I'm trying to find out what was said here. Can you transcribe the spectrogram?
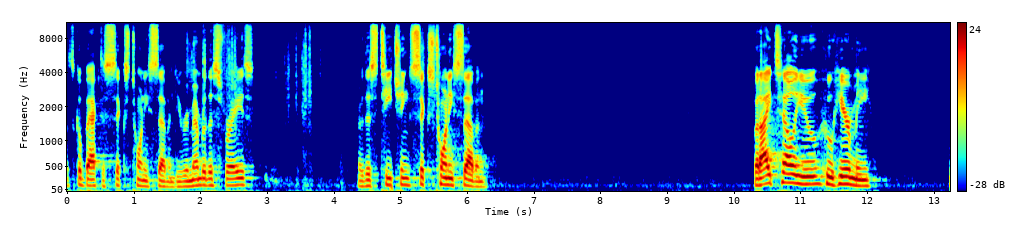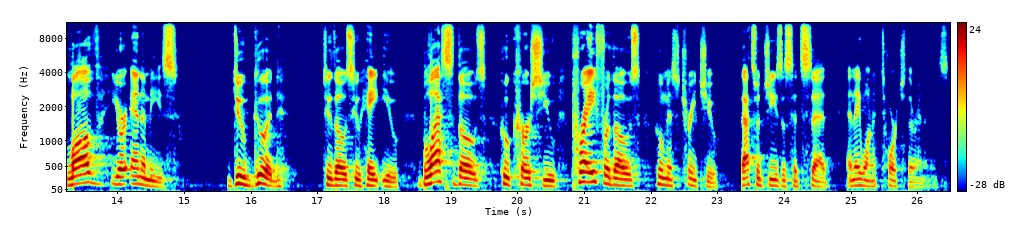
Let's go back to 627. Do you remember this phrase? Or this teaching? 627. But I tell you who hear me, love your enemies. Do good to those who hate you. Bless those who curse you. Pray for those who mistreat you. That's what Jesus had said, and they want to torch their enemies.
